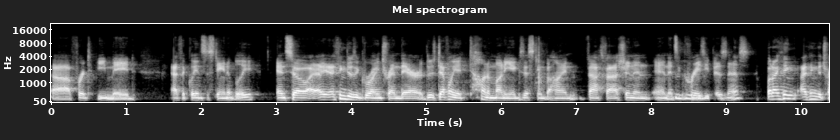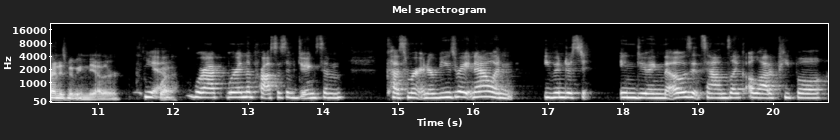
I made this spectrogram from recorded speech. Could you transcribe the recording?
uh, for it to be made ethically and sustainably and so I, I, think there's a growing trend there there's definitely a ton of money existing behind fast fashion and and it's mm-hmm. a crazy business but i think i think the trend is moving the other yeah, we're we're in the process of doing some customer interviews right now, and even just in doing those, it sounds like a lot of people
